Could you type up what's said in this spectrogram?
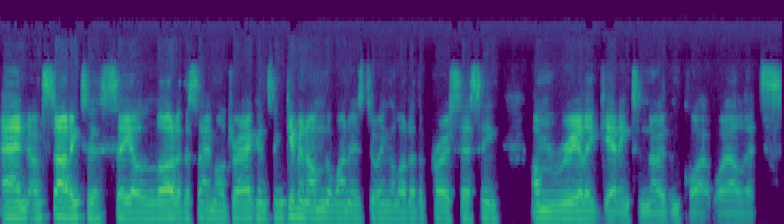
And I'm starting to see a lot of the same old dragons. And given I'm the one who's doing a lot of the processing, I'm really getting to know them quite well. It's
